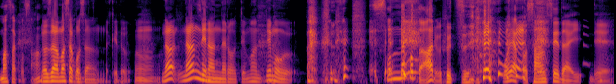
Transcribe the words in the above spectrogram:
雅子さん？野沢雅子さんだけど、うん。な、なんでなんだろうって、まあでも、そんなことある？普通。親子3世代で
